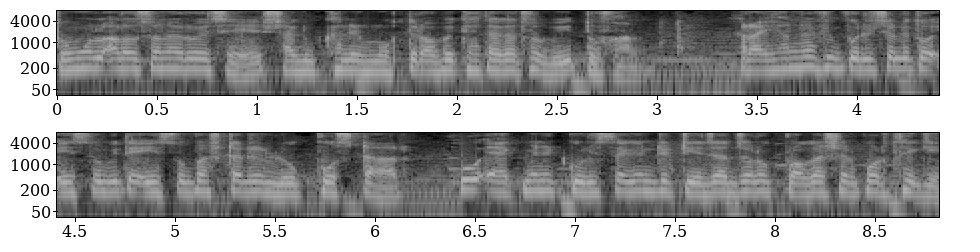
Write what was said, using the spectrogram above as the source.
তুমুল আলোচনায় রয়েছে শাকিব খানের মুক্তির অপেক্ষায় থাকা ছবি তুফান। রাইহান রাফি পরিচালিত এই ছবিতে এই সুপারস্টারের লুক, পোস্টার ও এক মিনিট কুড়ি সেকেন্ডের টিজার প্রকাশের পর থেকে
